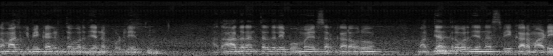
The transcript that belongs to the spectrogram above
ಸಮಾಜಕ್ಕೆ ಬೇಕಾಗಿರ್ತ ವರದಿಯನ್ನು ಕೊಡಲಿ ಅಂತ ಅದಾದ ನಂತರದಲ್ಲಿ ಬೊಮ್ಮಾಯಿಯವ್ರ ಸರ್ಕಾರವರು ಮಧ್ಯಂತರ ವರದಿಯನ್ನು ಸ್ವೀಕಾರ ಮಾಡಿ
